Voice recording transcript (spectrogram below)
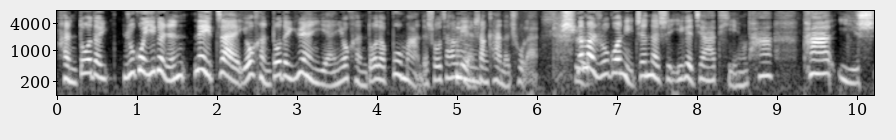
很多的，如果一个人内在有很多的怨言，有很多的不满的时候，在他脸上看得出来。是。那么，如果你真的是一个家庭，他他以是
